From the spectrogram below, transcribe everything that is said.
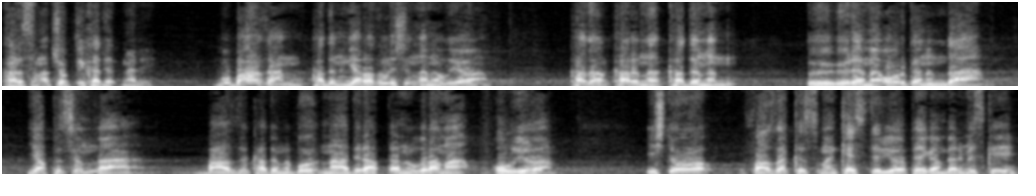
Karısına çok dikkat etmeli. Bu bazen kadının yaratılışından oluyor. Kadın, karını, kadının e, üreme organında, yapısında bazı kadını bu nadirattan olur ama oluyor. İşte o fazla kısmını kestiriyor peygamberimiz ki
